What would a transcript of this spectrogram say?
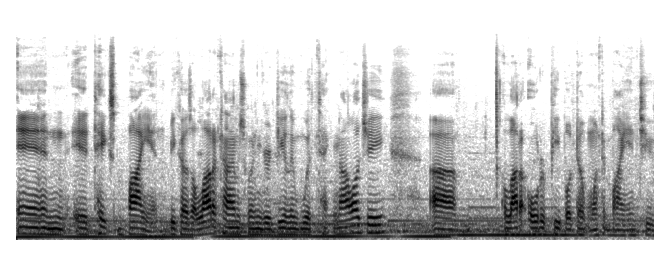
and it takes buy-in because a lot of times when you're dealing with technology um, a lot of older people don't want to buy into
